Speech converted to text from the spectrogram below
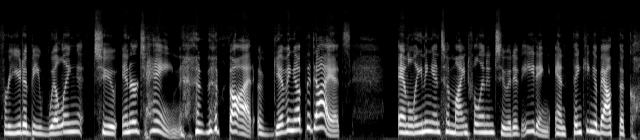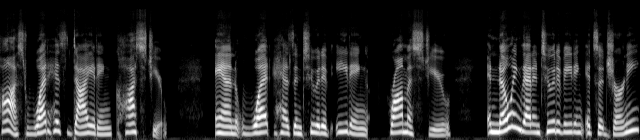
for you to be willing to entertain the thought of giving up the diets and leaning into mm-hmm. mindful and intuitive eating and thinking about the cost. What has dieting cost you? And what has intuitive eating promised you? And knowing that intuitive eating, it's a journey.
